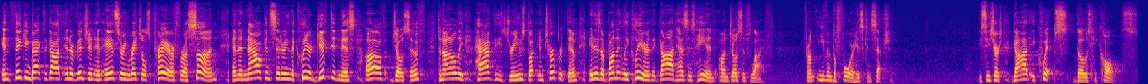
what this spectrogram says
in thinking back to God's intervention and answering Rachel's prayer for a son, and then now considering the clear giftedness of Joseph to not only have these dreams but interpret them, it is abundantly clear that God has his hand on Joseph's life from even before his conception. You see, church, God equips those he calls,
